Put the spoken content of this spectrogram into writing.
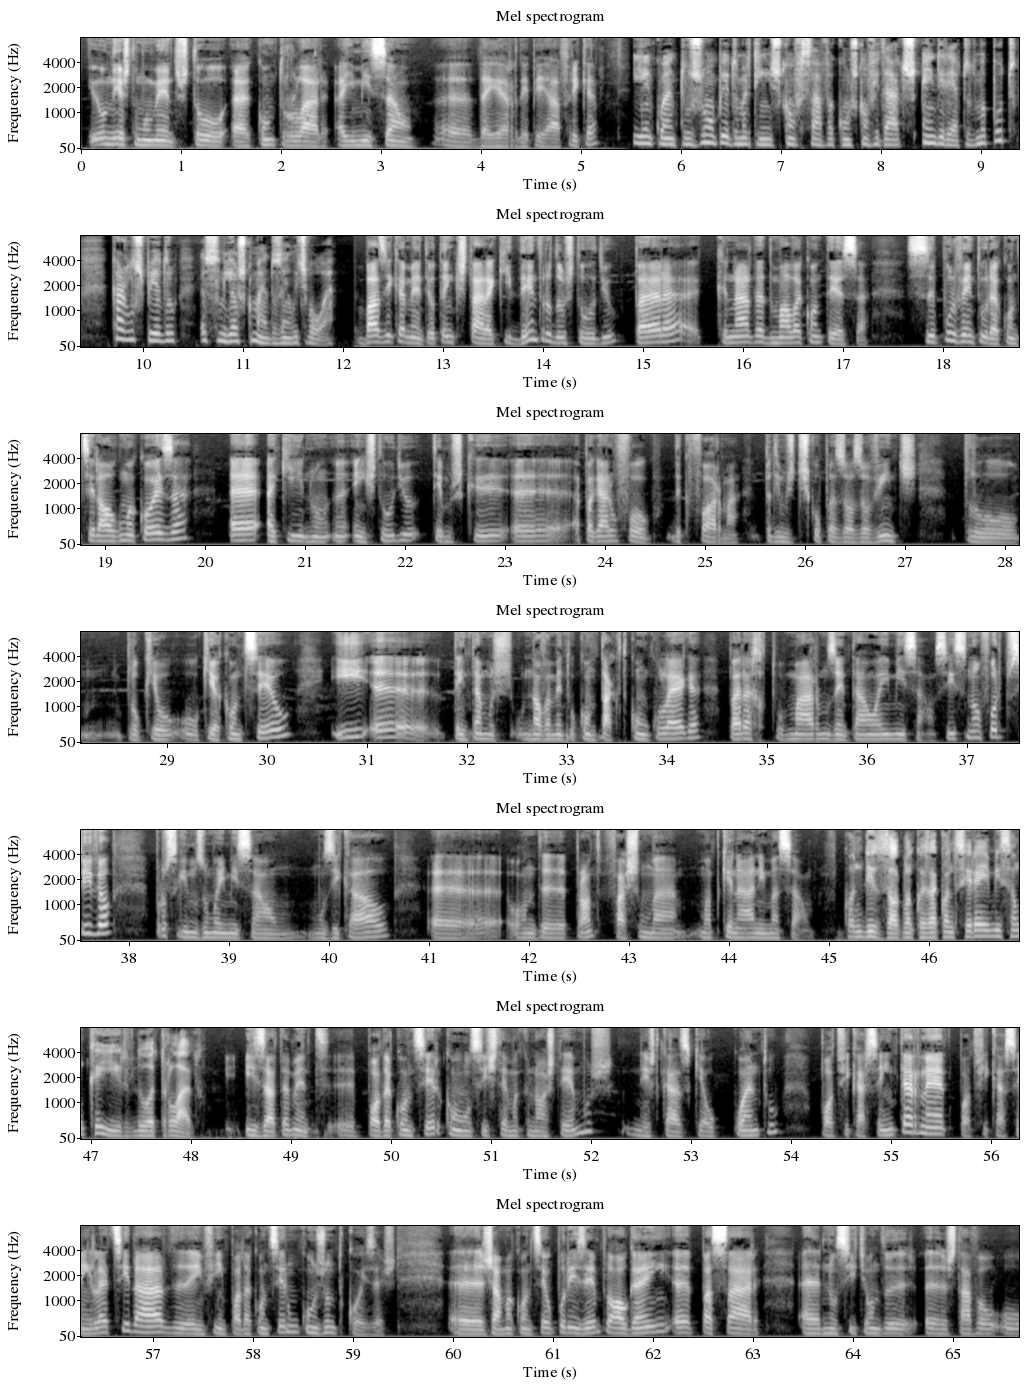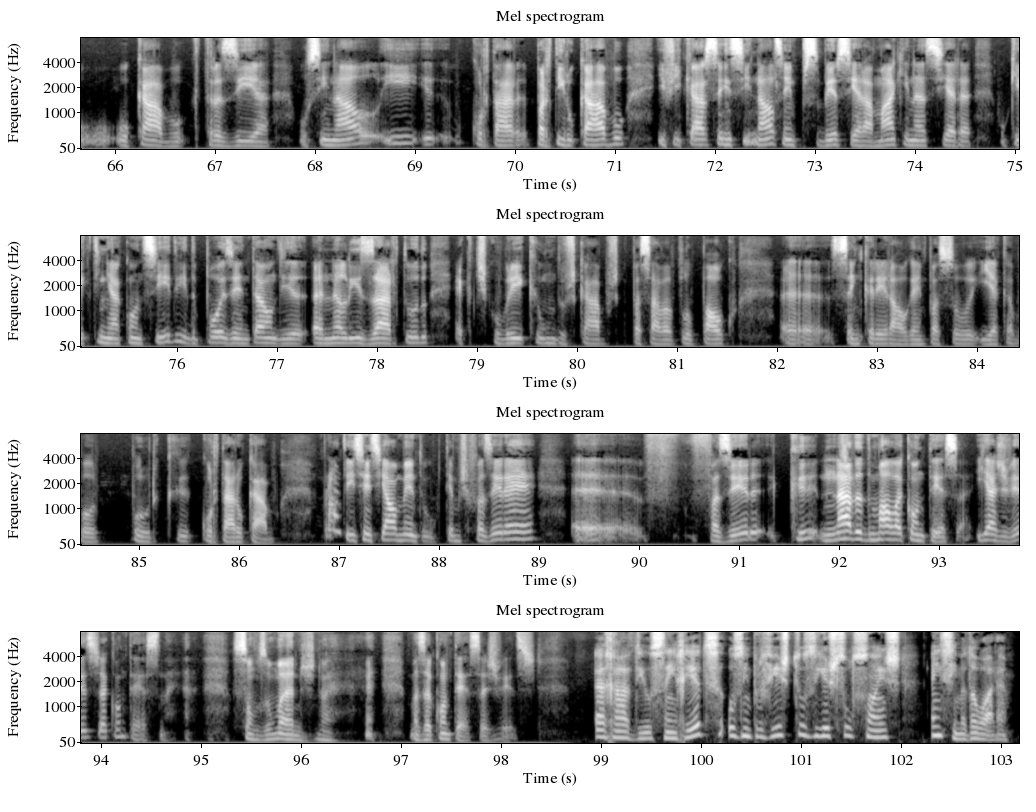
eu, neste momento, estou a controlar a emissão eh, da RDP África. E enquanto João Pedro Martins conversava com os convidados em direto de Maputo, Carlos Pedro assumia os comandos em Lisboa. Basicamente, eu tenho que estar aqui dentro do estúdio para que nada de mal aconteça. Se porventura acontecer alguma coisa, Uh, aqui no, uh, em estúdio temos que uh, apagar o fogo. De que forma? Pedimos desculpas aos ouvintes pelo, pelo que, eu, o que aconteceu e uh, tentamos novamente o contacto com o colega para retomarmos então a emissão. Se isso não for possível, prosseguimos uma emissão musical uh, onde, pronto, faz uma, uma pequena animação. Quando dizes alguma coisa acontecer, é a emissão cair do outro lado. Exatamente. Eh, pode acontecer com o sistema que nós temos, neste caso que é o Quanto, pode ficar sem internet, pode ficar sem eletricidade, enfim, pode acontecer um conjunto de coisas. Uh, já me aconteceu, por exemplo, alguém uh, passar uh, no sítio onde estava o, o, cabo que trazia o sinal e cortar, partir o cabo e ficar sem sinal, sem perceber se era a máquina, se era o que é que tinha acontecido e depois então de analisar tudo é que descobri que um dos cabos que passava pelo palco uh, sem querer alguém passou e acabou por cortar o cabo. Pronto, essencialmente o que temos que fazer é uh, fazer que nada de mal aconteça. E às vezes acontece, não é? Somos humanos, não é? Mas acontece às vezes. A rádio sem rede, os imprevistos e as soluções em cima da hora.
